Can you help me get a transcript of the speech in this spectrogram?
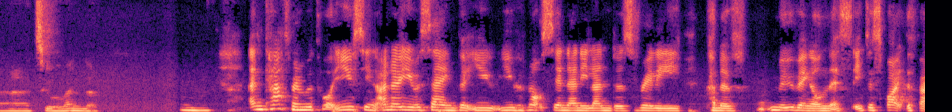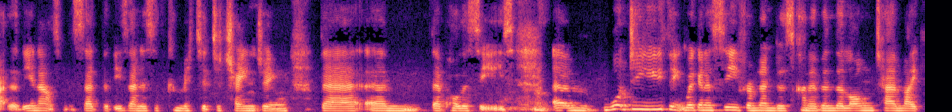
uh, to a lender. Mm. And Catherine, with what you've seen, I know you were saying that you you have not seen any lenders really kind of moving on this, despite the fact that the announcement said that these lenders have committed to changing their um, their policies. Um, what do you think we're going to see from lenders, kind of in the long term? Like,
